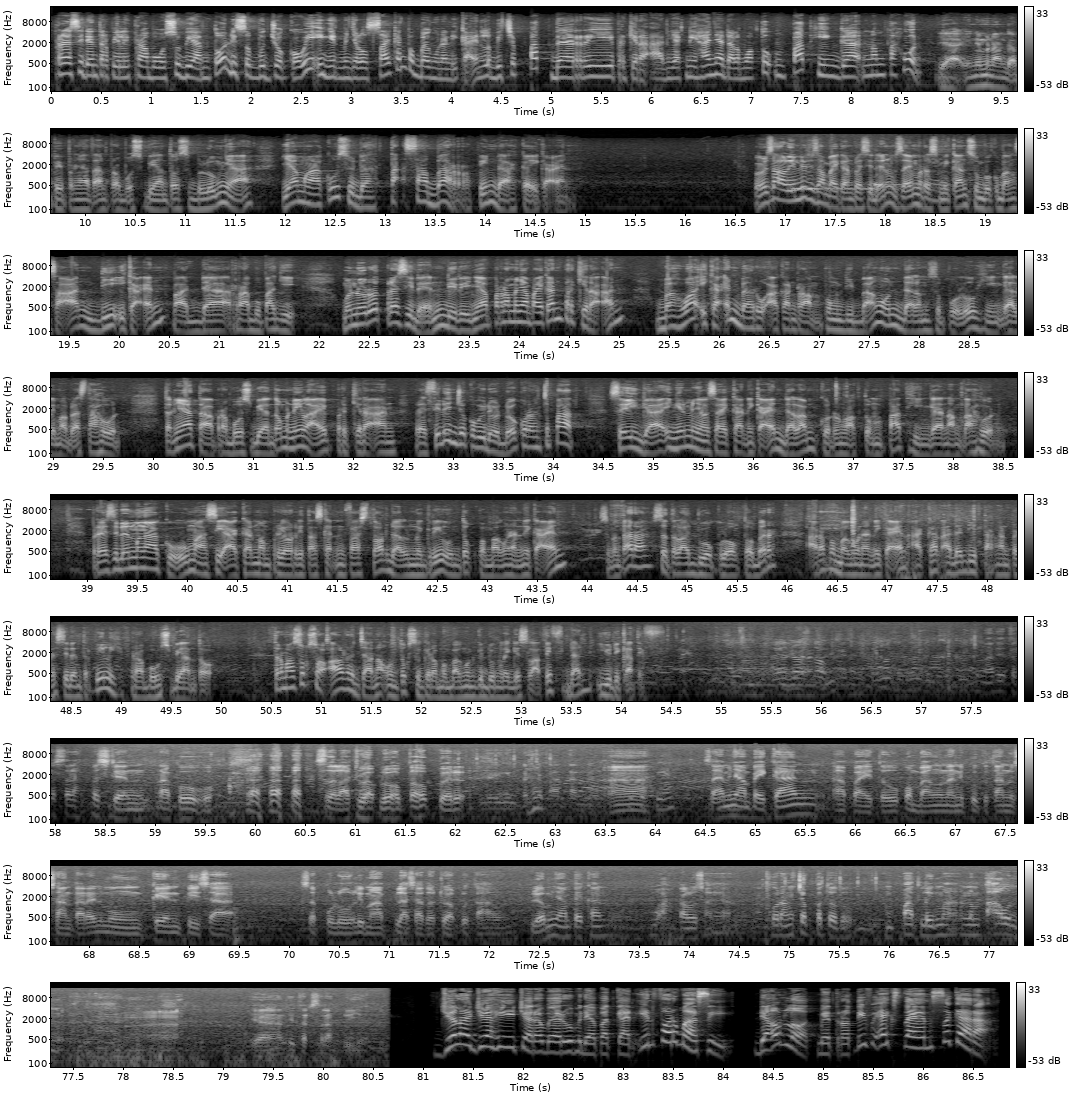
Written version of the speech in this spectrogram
Presiden terpilih Prabowo Subianto disebut Jokowi ingin menyelesaikan pembangunan IKN lebih cepat dari perkiraan, yakni hanya dalam waktu 4 hingga 6 tahun. Ya, ini menanggapi pernyataan Prabowo Subianto sebelumnya yang mengaku sudah tak sabar pindah ke IKN. Pemirsa hal ini disampaikan Presiden usai meresmikan sumbu kebangsaan di IKN pada Rabu pagi. Menurut Presiden, dirinya pernah menyampaikan perkiraan bahwa IKN baru akan rampung dibangun dalam 10 hingga 15 tahun. Ternyata Prabowo Subianto menilai perkiraan Presiden Joko Widodo kurang cepat sehingga ingin menyelesaikan IKN dalam kurun waktu 4 hingga 6 tahun. Presiden mengaku masih akan memprioritaskan investor dalam negeri untuk pembangunan IKN Sementara setelah 20 Oktober, arah pembangunan IKN akan ada di tangan Presiden terpilih Prabowo Subianto. Termasuk soal rencana untuk segera membangun gedung legislatif dan yudikatif. Nanti terserah Presiden Prabowo setelah 20 Oktober. Ah, saya menyampaikan apa itu pembangunan ibu kota Nusantara ini mungkin bisa 10, 15 atau 20 tahun. Beliau menyampaikan, wah kalau saya kurang cepat itu 4, 5, 6 tahun. Nah, ya nanti terserah beliau. Jelajahi cara baru mendapatkan informasi. Download Metro TV Extend sekarang.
